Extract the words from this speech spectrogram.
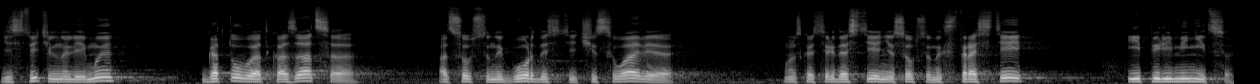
Действительно ли мы готовы отказаться от собственной гордости, тщеславия, можно сказать, средостения собственных страстей и перемениться.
